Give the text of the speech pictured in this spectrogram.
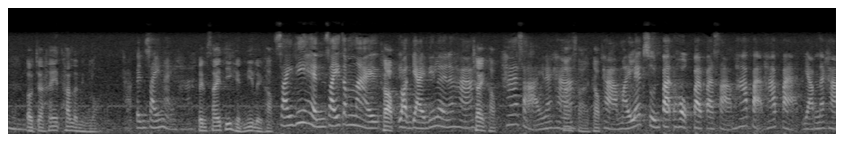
อืมเราจะให้ท่านละหนึ่งหลอดค่ะ เป็นไซส์ไหนคะ เป็นไซส์ที่เห็นนี่เลยครับ ไซส์ที่เห็นไซส์จำหน่ายครับหลอดใหญ่นี่เลยนะคะใช่ครับ5สายนะคะห้าสายครับค่ะหมายเลข 0868835858 ย้ำนะคะ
